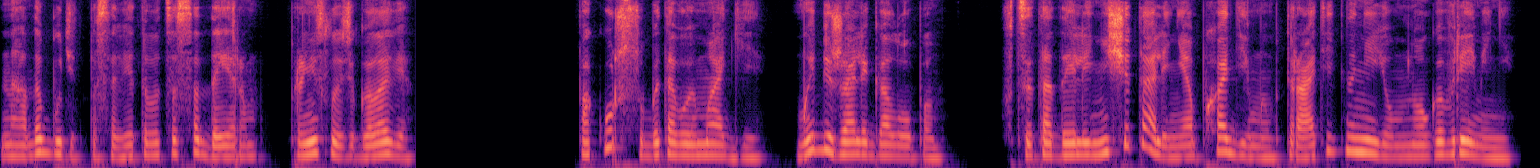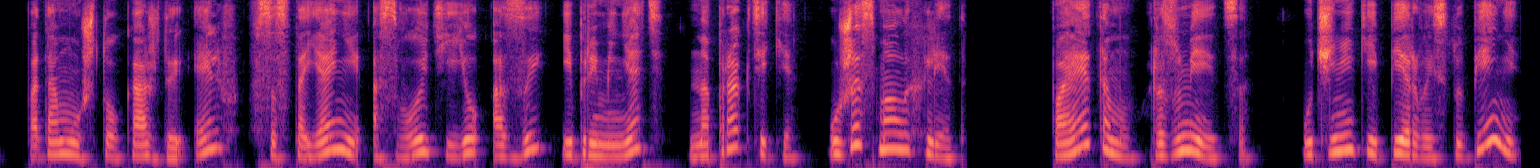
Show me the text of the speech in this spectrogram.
Надо будет посоветоваться с Адейром, пронеслось в голове. По курсу бытовой магии мы бежали галопом. В цитадели не считали необходимым тратить на нее много времени, потому что каждый эльф в состоянии освоить ее азы и применять на практике уже с малых лет. Поэтому, разумеется, ученики первой ступени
